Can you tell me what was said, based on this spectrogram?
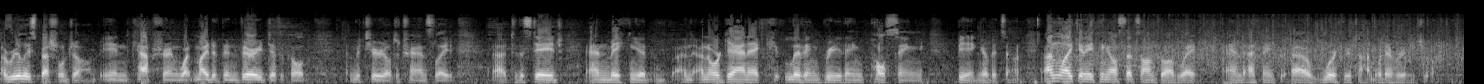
a really special job in capturing what might have been very difficult material to translate uh, to the stage and making it an, an, organic, living, breathing, pulsing being of its own. Unlike anything else that's on Broadway, and I think uh, worth your time, whatever age you are.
